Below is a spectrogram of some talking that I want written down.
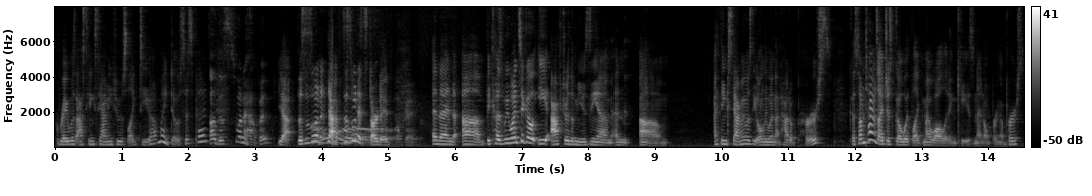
Ray was asking Sammy. She was like, "Do you have my dosist pen?" Oh, this is what happened. Yeah, this is when it happened. This is when it started. Oh, Okay. And then um, because we went to go eat after the museum, and um, I think Sammy was the only one that had a purse. Because sometimes I just go with like my wallet and keys, and I don't bring a purse.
